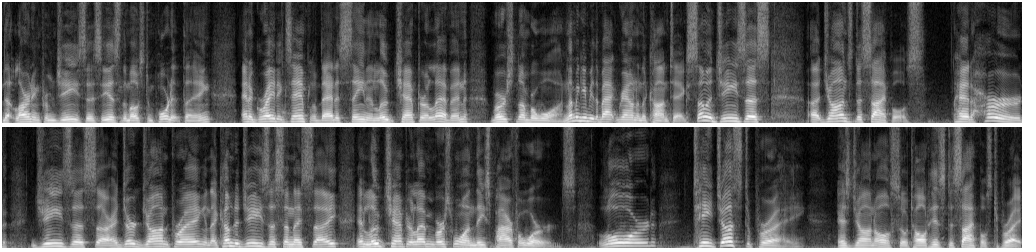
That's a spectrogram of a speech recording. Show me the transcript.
that learning from Jesus is the most important thing, and a great example of that is seen in Luke chapter 11, verse number 1. Let me give you the background and the context. Some of Jesus, uh, John's disciples, had heard Jesus, uh, had heard John praying, and they come to Jesus and they say in Luke chapter 11 verse 1 these powerful words, Lord, teach us to pray as John also taught his disciples to pray.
